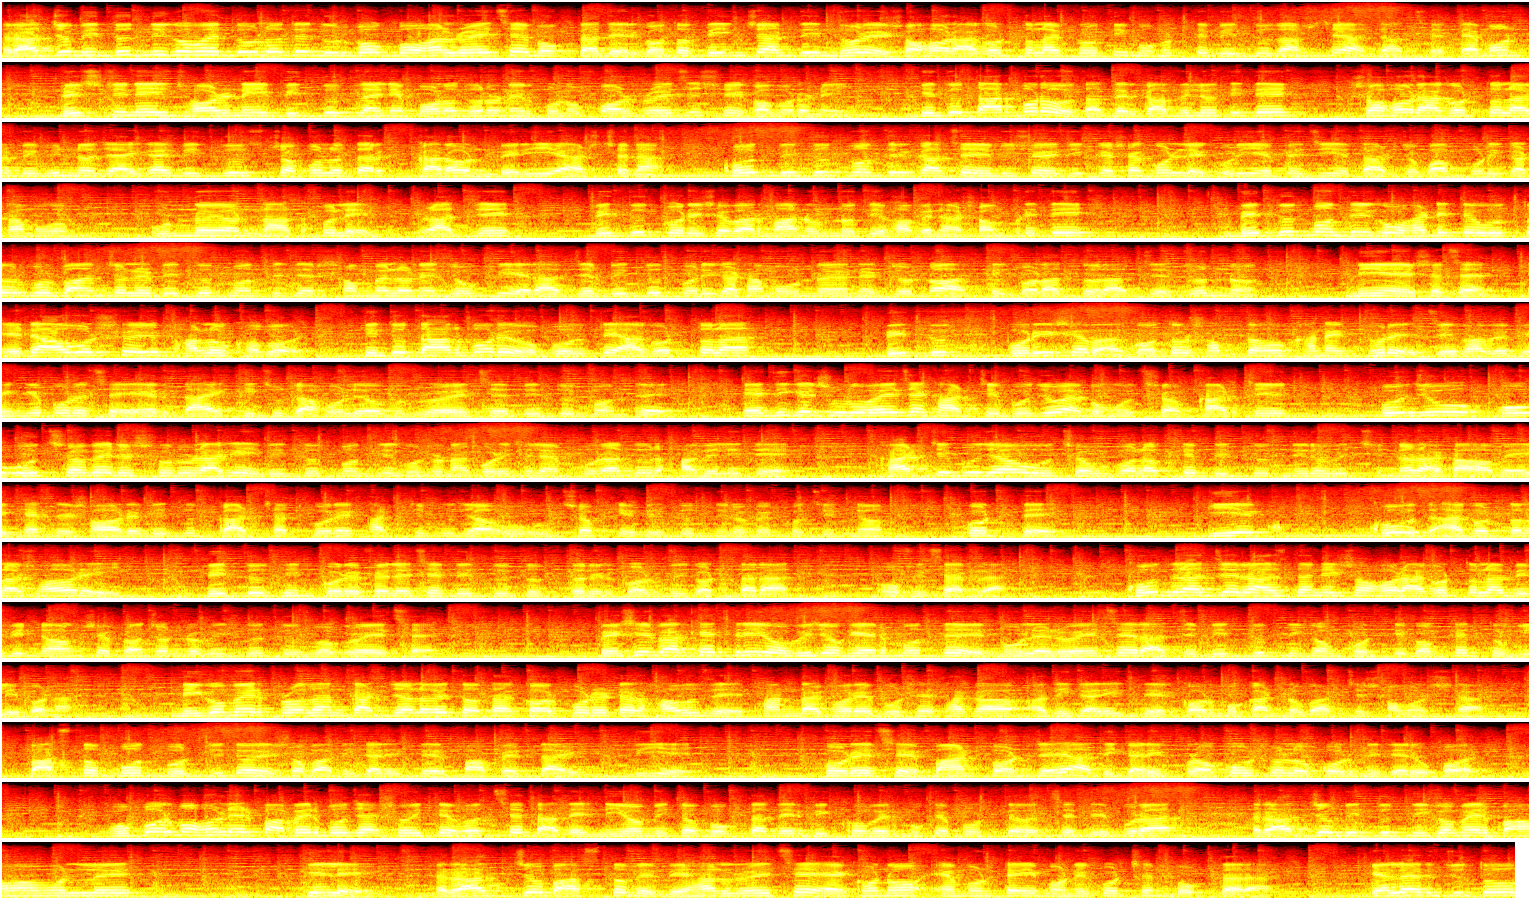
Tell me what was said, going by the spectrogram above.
রাজ্য বিদ্যুৎ নিগমের দৌলতে দুর্ভোগ বহাল রয়েছে ভোক্তাদের। গত তিন চার দিন ধরে শহর আগরতলায় প্রতি মুহূর্তে বিদ্যুৎ আসছে আর যাচ্ছে তেমন। বৃষ্টি নেই, ঝড় নেই, বিদ্যুৎ লাইনে বড় ধরনের কোনো ফল রয়েছে সে খবরও নেই। কিন্তু তারপরেও তাদের গাফিলতিতে শহর আগরতলার বিভিন্ন জায়গায় বিদ্যুৎ চপলতার কারণ বেরিয়ে আসছে না। খোদ বিদ্যুৎ মন্ত্রীর কাছে এ বিষয়ে জিজ্ঞাসা করলে ঘুরিয়ে পেঁচিয়ে তার জবাব, পরিকাঠামো উন্নয়ন না হলে রাজ্যে বিদ্যুৎ পরিষেবার মান উন্নতি হবে না। সম্প্রতি বিদ্যুৎ মন্ত্রী গুয়াহাটিতে উত্তর পূর্বাঞ্চলের বিদ্যুৎ মন্ত্রীদের সম্মেলনে যোগ দিয়ে রাজ্যের বিদ্যুৎ পরিকাঠামো উন্নয়নের জন্য আর্থিক বরাদ্দ রাজ্যের জন্য নিয়ে এসেছেন। এটা অবশ্যই ভালো খবর। কিন্তু তারপরেও বলতে আগরতলা বিদ্যুৎ পরিষেবা গত সপ্তাহ খানেক ধরে যেভাবে ভেঙে পড়েছে, এর দায় কিছুটা হলেও রয়েছে বিদ্যুৎ মন্ত্রের। এদিকে শুরু হয়েছে খার্চি পুজো এবং উৎসব। খার্চি পুজো ও উৎসবের শুরুর আগেই বিদ্যুৎ মন্ত্রী ঘোষণা করেছিলেন পুরাদুর হাভেলিতে খার্চি পূজা ও উৎসব উপলক্ষে বিদ্যুৎ নিরবিচ্ছিন্ন রাখা হবে। এই ক্ষেত্রে শহরে বিদ্যুৎ কাটছাট করে খার্চি পূজা ও উৎসবকে বিদ্যুৎ নিরপেক্ষ চিহ্ন করতে গিয়ে খোদ আগরতলা শহরেই বিদ্যুৎহীন করে ফেলেছে বিদ্যুৎ দপ্তরের কর্মীকর্তারা, অফিসাররা। খোদ রাজ্যের রাজধানী শহর আগরতলা বিভিন্ন অংশে প্রচণ্ড বিদ্যুৎ দুর্ভোগ রয়েছে। বেশিরভাগ ক্ষেত্রেই অভিযোগের মধ্যে মূলে রয়েছে রাজ্যে বিদ্যুৎ নিগম কর্তৃপক্ষের তুগলিপনা। নিগমের প্রধান কার্যালয় তথা কর্পোরেটর হাউসে ঠান্ডা ঘরে বসে থাকা আধিকারিকদের কর্মকাণ্ড বাড়ছে সমস্যা। বাস্তববোধ বর্জিত এসব আধিকারিকদের পাপের দায় দিয়ে পড়েছে মাঠ পর্যায়ে আধিকারিক প্রকৌশল ও কর্মীদের উপর। উপর মহলের পাপের বোঝা সইতে হচ্ছে তাদের। নিয়মিত ভোক্তাদের বিক্ষোভের মুখে পড়তে হচ্ছে। ত্রিপুরা রাজ্য বিদ্যুৎ নিগমের বামামূল্যে কেলে রাজ্য বাস্তবে বেহাল রয়েছে। এখনও এমনটাই মনে করছেন ভোক্তারা। কেলার জুতো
